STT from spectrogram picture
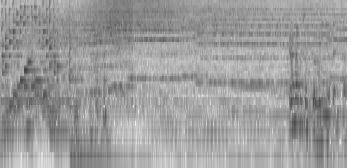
태어나면서부터 어른이었다니까?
